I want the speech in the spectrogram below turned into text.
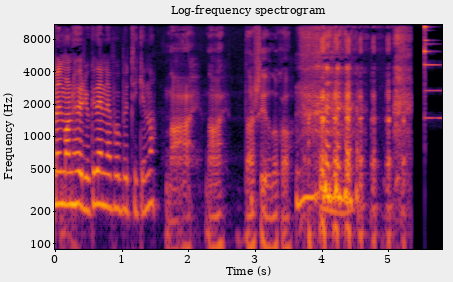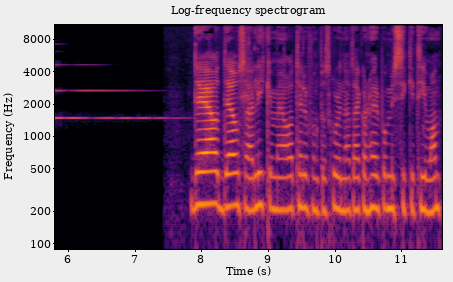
men man hører jo ikke den nede på butikken, da. Nei, nei, der sier du noe. Det det er også jeg liker med å ha telefon på skolen, at jeg kan høre på musikk i timene.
